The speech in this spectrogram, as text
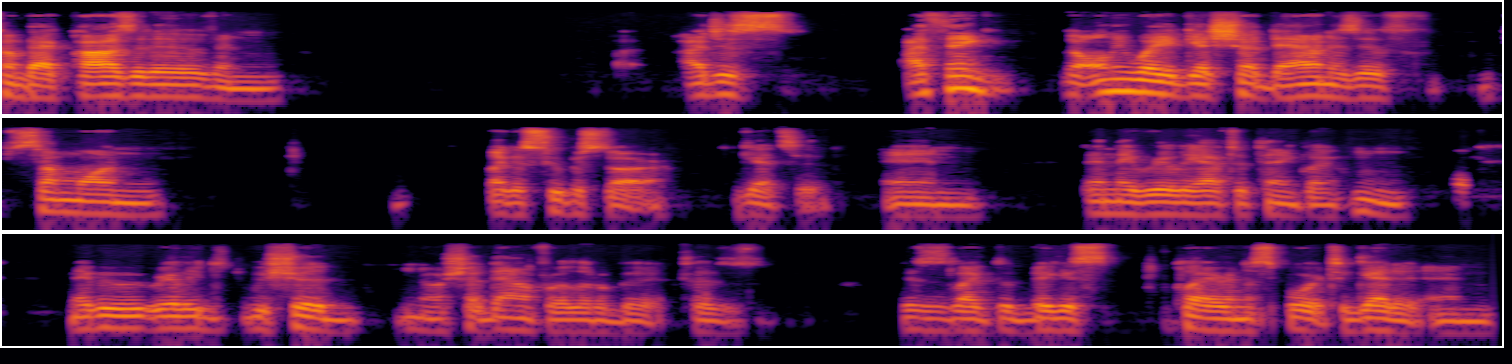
come back positive and I just I think the only way it gets shut down is if someone like a superstar gets it and then they really have to think like hmm maybe we really we should you know shut down for a little bit because this is like the biggest player in the sport to get it and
